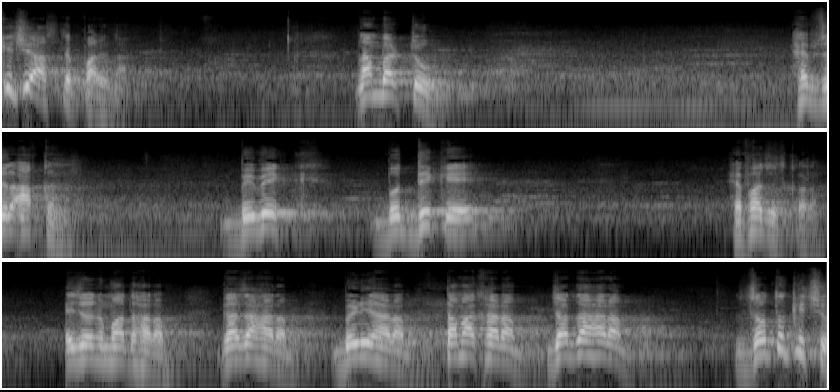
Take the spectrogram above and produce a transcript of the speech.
কিছু আসতে পারে না। নাম্বার টু, হেফজুল আকল। বিবেক বুদ্ধিকে হেফাজত করা। এই জন্য মদ হারাম, গাজা হারাম, বেড়ি হারাম, তামাক হারাম, জর্দা হারাম, যত কিছু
